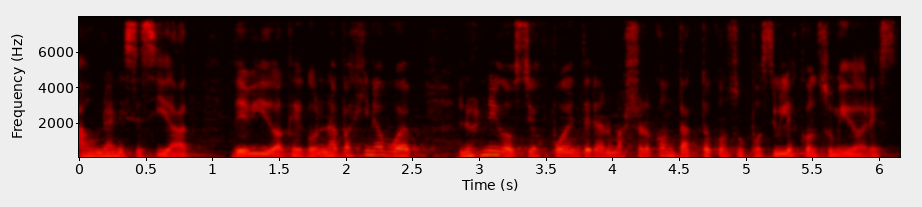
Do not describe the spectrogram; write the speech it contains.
a una necesidad, debido a que con una página web los negocios pueden tener mayor contacto con sus posibles consumidores.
